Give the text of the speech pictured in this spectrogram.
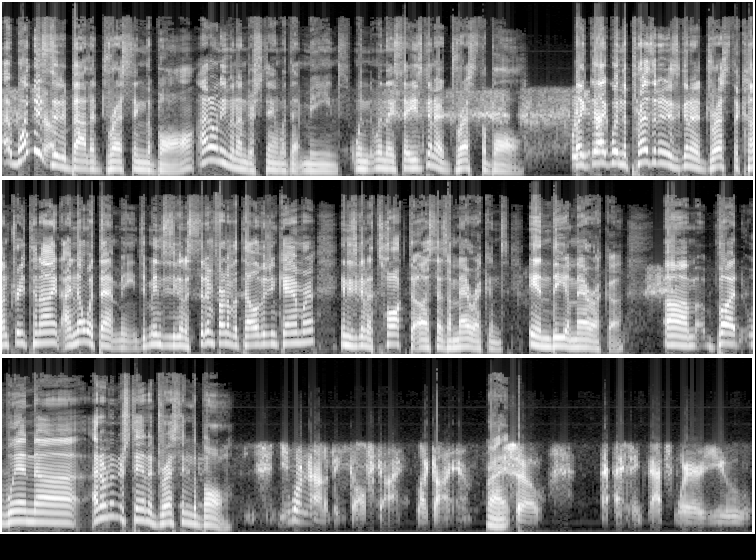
Uh, What is So- it about addressing the ball? I don't even understand what that means when when they say he's going to address the ball. Well, Like you know- like when the president is going to address the country tonight, I know what that means. It means he's going to sit in front of a television camera and he's going to talk to us as Americans in the America. Um, but when uh, I don't understand addressing the ball. you are not a big golf guy like I am. Right. So I think that's where you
